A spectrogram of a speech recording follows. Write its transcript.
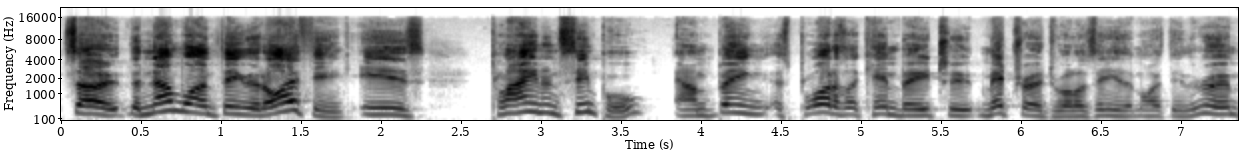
So, the number one thing that I think is plain and simple, and I'm being as polite as I can be to metro dwellers, any of that might be in the room,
